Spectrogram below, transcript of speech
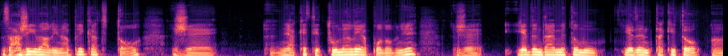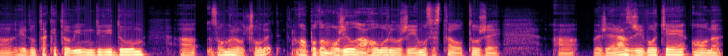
zažívali napríklad to, že nejaké tie tunely a podobne, že jeden, dajme tomu, jeden takýto, jedno takéto individuum zomrel človek no a potom ožil a hovoril, že jemu sa stalo to, že, že raz v živote on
